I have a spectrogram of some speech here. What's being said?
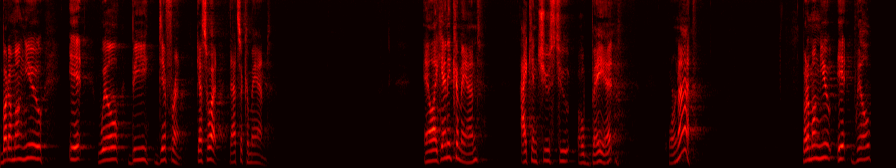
but among you, it will be different. Guess what? That's a command. And like any command, I can choose to obey it or not. But among you, it will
